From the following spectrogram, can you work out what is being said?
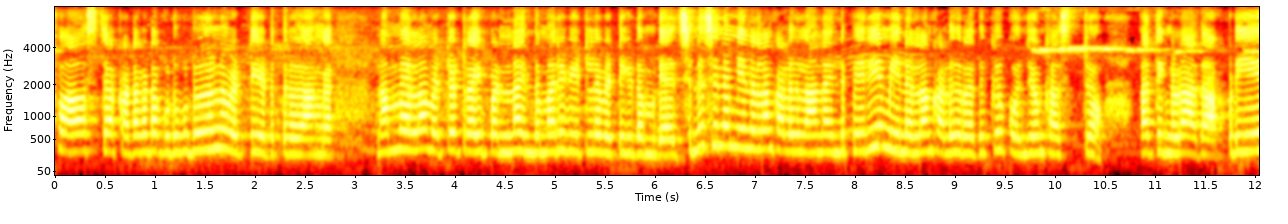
ஃபாஸ்ட்டாக கட கட குடுகுடுன்னு வெட்டி எடுத்துருக்காங்க. நம்ம எல்லாம் வெட்ட ட்ரை பண்ணால் இந்த மாதிரி வீட்டில் வெட்டிக்கிட முடியாது. சின்ன சின்ன மீனெல்லாம் கழுகலாம். ஆனால் இந்த பெரிய மீனெல்லாம் கழுகுறதுக்கு கொஞ்சம் கஷ்டம். பார்த்திங்களா அதை அப்படியே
